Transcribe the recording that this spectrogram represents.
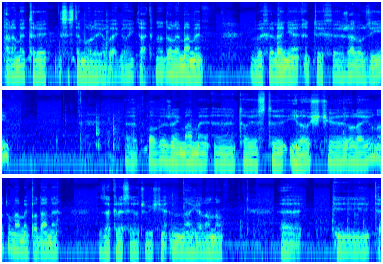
parametry systemu olejowego. I tak, na dole mamy wychylenie tych żaluzji. E, Powyżej mamy, e, to jest ilość e, oleju, no tu mamy podane zakresy oczywiście na zielono te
